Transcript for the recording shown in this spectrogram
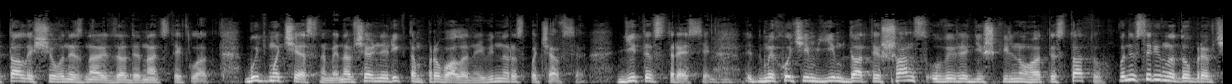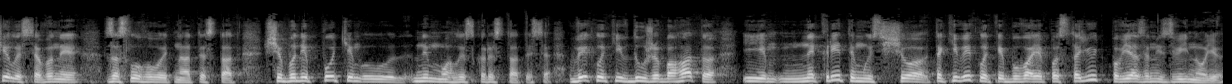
питали, що вони знають за 11 клас. Будьмо чесними, навчальний рік там провалений, він не розпочався. Діти в стресі. Ми хочемо їм дати шанс у вигляді шкільного атестату. Вони все рівно добре вчилися, вони заслуговують на атестат, щоб вони потім ним могли скористатися. Викликів дуже багато, і не критимусь, що такі виклики буває постають, пов'язані з війною,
